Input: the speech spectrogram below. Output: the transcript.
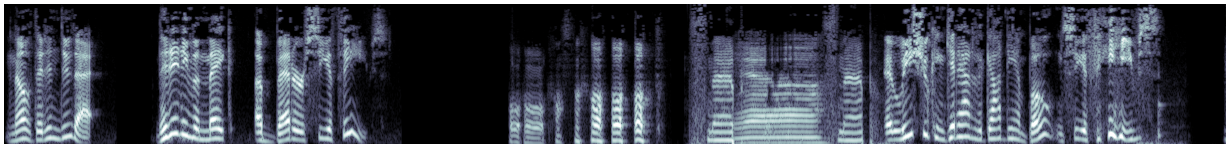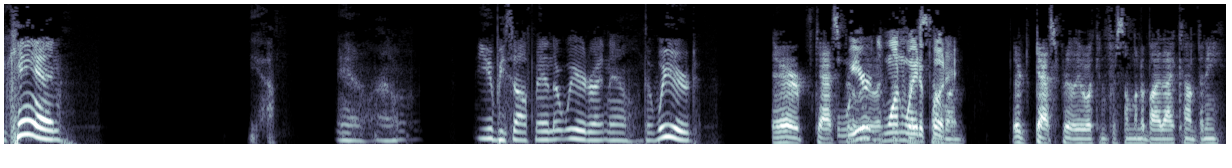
No, they didn't do that. They didn't even make a better Sea of Thieves. Oh, Snap, yeah. snap. At least you can get out of the goddamn boat and Sea of Thieves. You can. Yeah. Yeah, I don't. Ubisoft, man, they're weird right now. They're weird. They're desperately Weird's looking one for way to put it. They're desperately looking for someone to buy that company.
